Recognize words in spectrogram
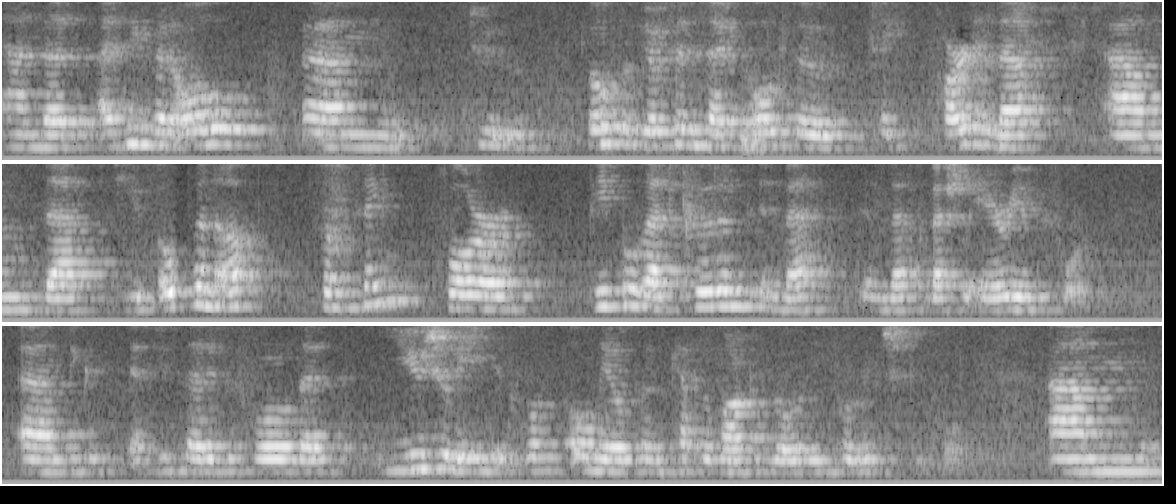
and that I think that all um, to both of your fintechs also take part in that, um, that you open up something for people that couldn't invest in that special area before. Um, because, as you said it before, that usually it was only open, capital markets were only for rich people. Um,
